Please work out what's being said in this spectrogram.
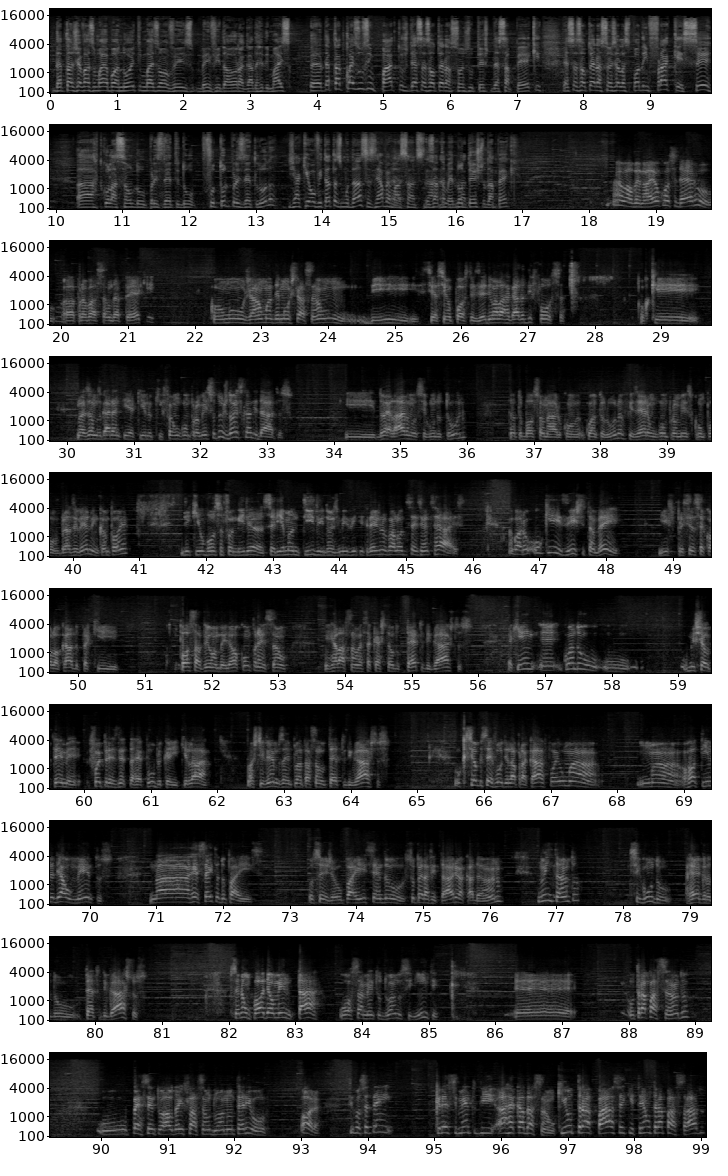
Deputado Gervásio Maia, boa noite. Mais uma vez, bem-vindo à Hora H da Rede Mais. É, deputado, quais os impactos dessas alterações do texto dessa PEC? Essas alterações, elas podem enfraquecer a articulação do presidente, do futuro presidente Lula? Já que houve tantas mudanças, né, Albemar é, Santos? Na, exatamente, no na... texto da PEC? Não, Albemar, eu considero a aprovação da PEC como já uma demonstração de, se assim eu posso dizer, de uma largada de força. Porque nós vamos garantir aquilo que foi um compromisso dos dois candidatos e duelaram no segundo turno, tanto Bolsonaro quanto Lula fizeram um compromisso com o povo brasileiro em campanha de que o Bolsa Família seria mantido em 2023 no valor de 600 reais. Agora, o que existe também, e isso precisa ser colocado para que possa haver uma melhor compreensão em relação a essa questão do teto de gastos, é que eh, quando o, o Michel Temer foi presidente da República e que lá nós tivemos a implantação do teto de gastos, o que se observou de lá para cá foi uma, uma rotina de aumentos na receita do país. Ou seja, o país sendo superavitário a cada ano. No entanto, segundo regra do teto de gastos, você não pode aumentar o orçamento do ano seguinte é, ultrapassando o percentual da inflação do ano anterior. Ora, se você tem crescimento de arrecadação que ultrapassa e que tem ultrapassado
